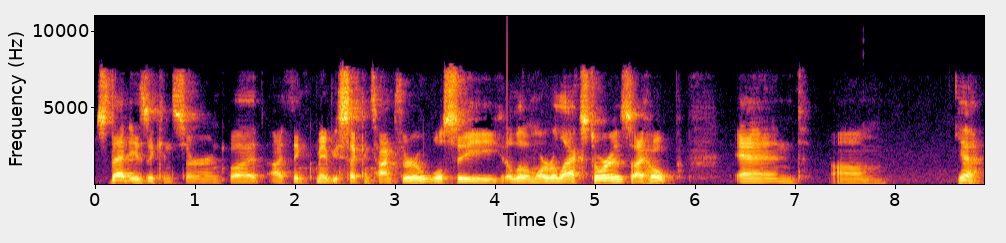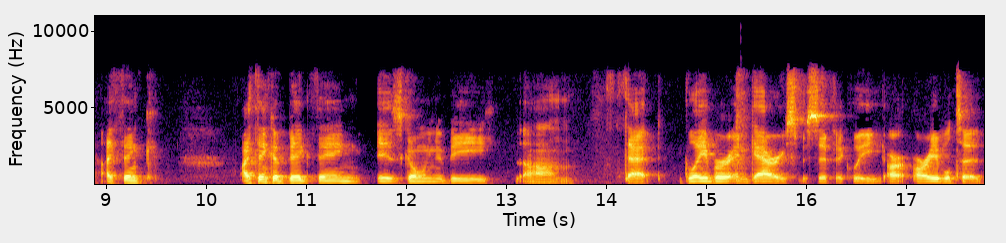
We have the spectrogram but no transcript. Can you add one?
so that is a concern, but I think maybe second time through, we'll see a little more relaxed Torres. I hope, and um, yeah, I think I think a big thing is going to be um, that Gleyber and Gary specifically are, are able to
